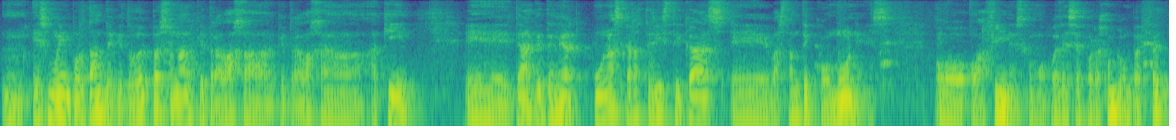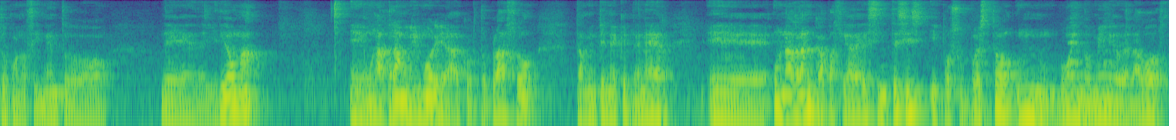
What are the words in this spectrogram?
mm, es muy importante que todo el personal que trabaja, que trabaja aquí eh, tenga que tener unas características eh, bastante comunes o, afines, como puede ser, por ejemplo, un perfecto conocimiento del idioma, una gran memoria a corto plazo, también tiene que tener una gran capacidad de síntesis y, por supuesto, un buen dominio de la voz.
